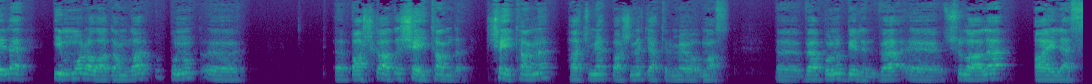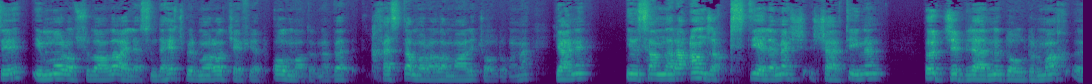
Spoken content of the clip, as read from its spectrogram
elə immoral adamlar bunun e, e, başqa adı şeytandır. Şeytanı hakimiyyət başına gətirmək olmaz. Və bunu bilin və e, sülalə ailəsi, immoral sülalə ailəsində heç bir moral keyfiyyət olmadığına və xəstə morala malik olduğuna, yəni insanlara ancaq pislik eləmək şərti ilə öz ciblərini doldurmaq, e,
